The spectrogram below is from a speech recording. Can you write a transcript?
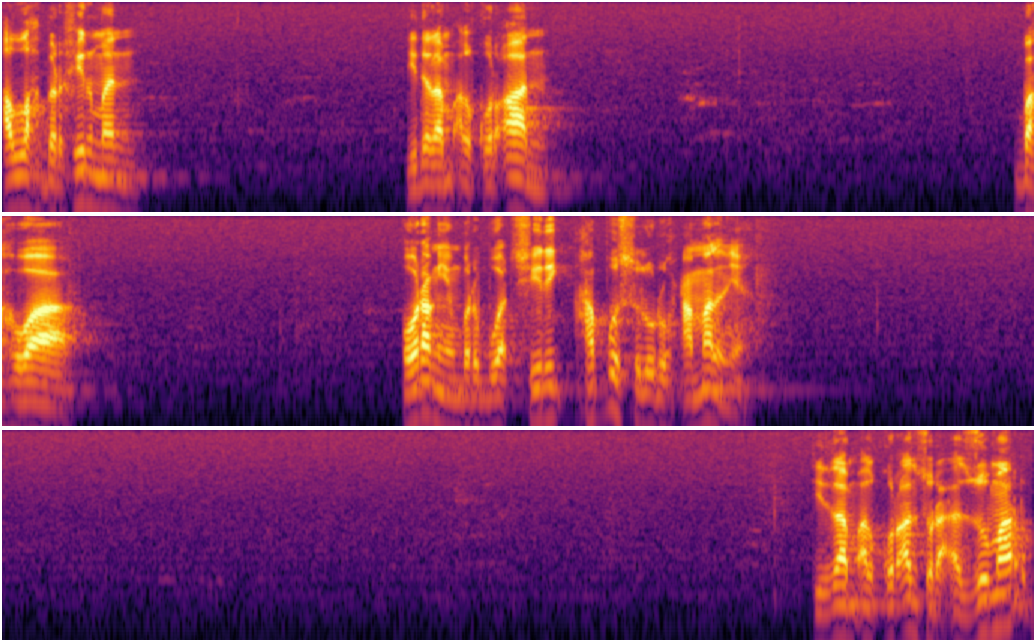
Allah berfirman di dalam Al-Qur'an bahwa orang yang berbuat syirik hapus seluruh amalnya. Di dalam Al-Quran surah Az-Zumar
